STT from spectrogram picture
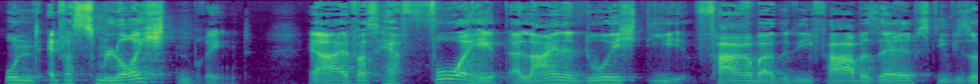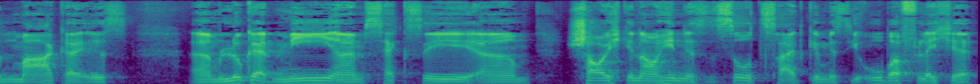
und etwas zum Leuchten bringt. Ja, etwas hervorhebt, alleine durch die Farbe, also die Farbe selbst, die wie so ein Marker ist, ähm, look at me, I'm sexy, ähm, schau ich genau hin, es ist so zeitgemäß. Die Oberfläche,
